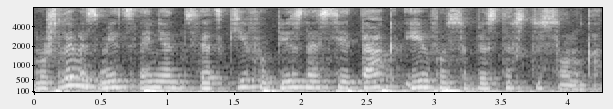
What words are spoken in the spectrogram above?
можливе зміцнення зв'язків у бізнесі, так і в особистих стосунках.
